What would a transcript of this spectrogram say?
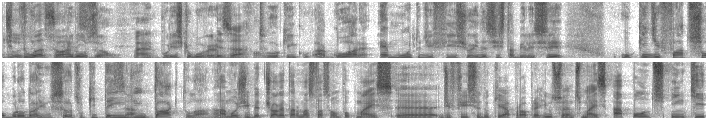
de duas horas. Erosão. É. por isso que o governo Exato. falou que agora é muito difícil ainda se estabelecer o que de fato sobrou da Rio Santos, o que tem Exato. de intacto lá. Né? A Mogi Bertioga está numa situação um pouco mais é, difícil do que a própria Rio Santos, mas há pontos em que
